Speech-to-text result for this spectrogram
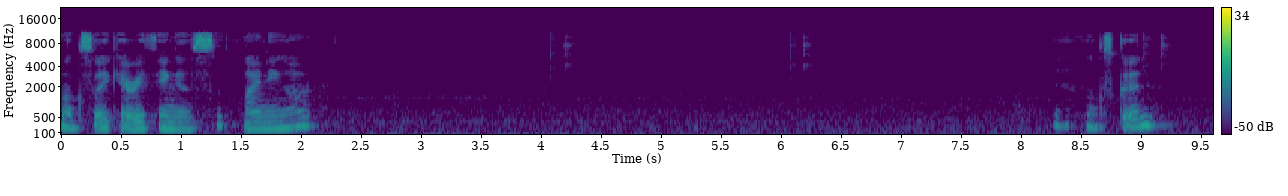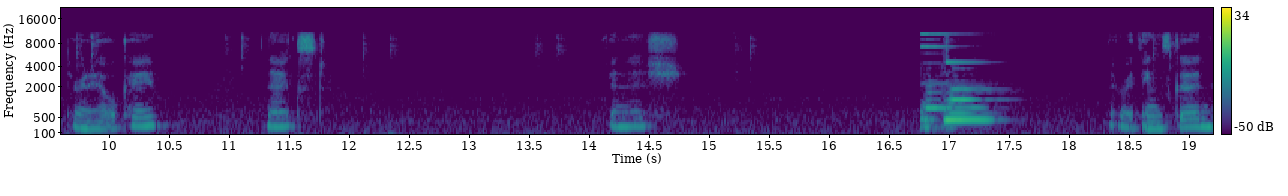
Looks like everything is lining up. Yeah, looks good. They're gonna hit OK. Next. Finish. Everything's good.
